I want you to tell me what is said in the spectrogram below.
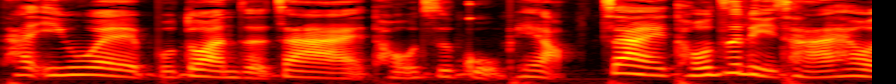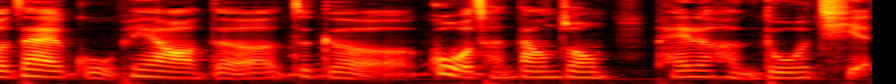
他因为不断的在投资股票，在投资理财，还有在股票的这个过程当中赔了很多钱。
